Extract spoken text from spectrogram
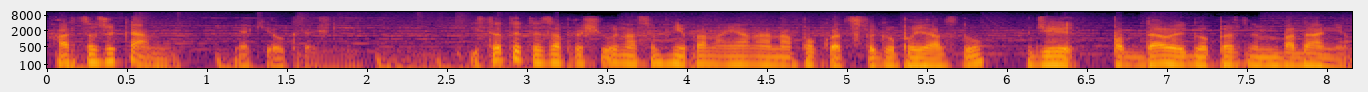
harcerzykami, jak je określił. Istoty te zaprosiły następnie pana Jana na pokład swego pojazdu, gdzie poddały go pewnym badaniom,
